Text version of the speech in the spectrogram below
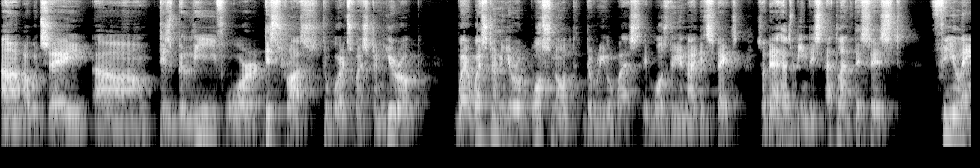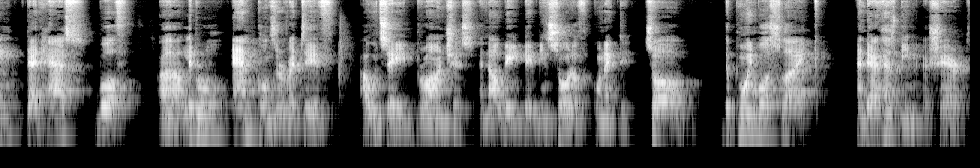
uh, I would say, um, disbelief or distrust towards Western Europe, where Western Europe was not the real West, it was the United States. So there has been this Atlanticist feeling that has both uh, liberal and conservative, I would say, branches, and now they they've been sort of connected. So the point was like, and there has been a shared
